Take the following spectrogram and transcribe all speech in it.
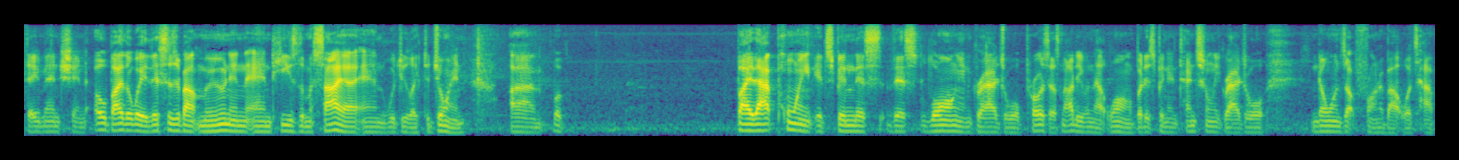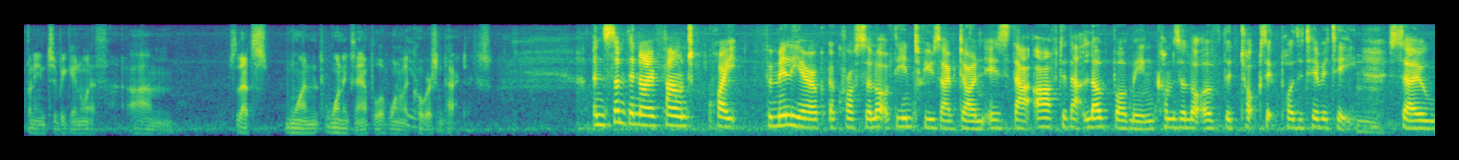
they mention, oh, by the way, this is about Moon, and, and he's the Messiah, and would you like to join? Um, but by that point, it's been this this long and gradual process. Not even that long, but it's been intentionally gradual. No one's upfront about what's happening to begin with. Um, so that's one one example of one of the Yeah. coercion tactics. And something I've found quite familiar across a lot of the interviews I've done is that after that love bombing comes a lot of the toxic positivity. So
